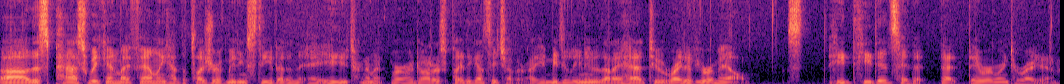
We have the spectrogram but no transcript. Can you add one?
Uh, this past weekend, my family had the pleasure of meeting Steve at an AAU tournament where our daughters played against each other. I immediately knew that I had to write a viewer mail. He, he did say that, that they were going to write in.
